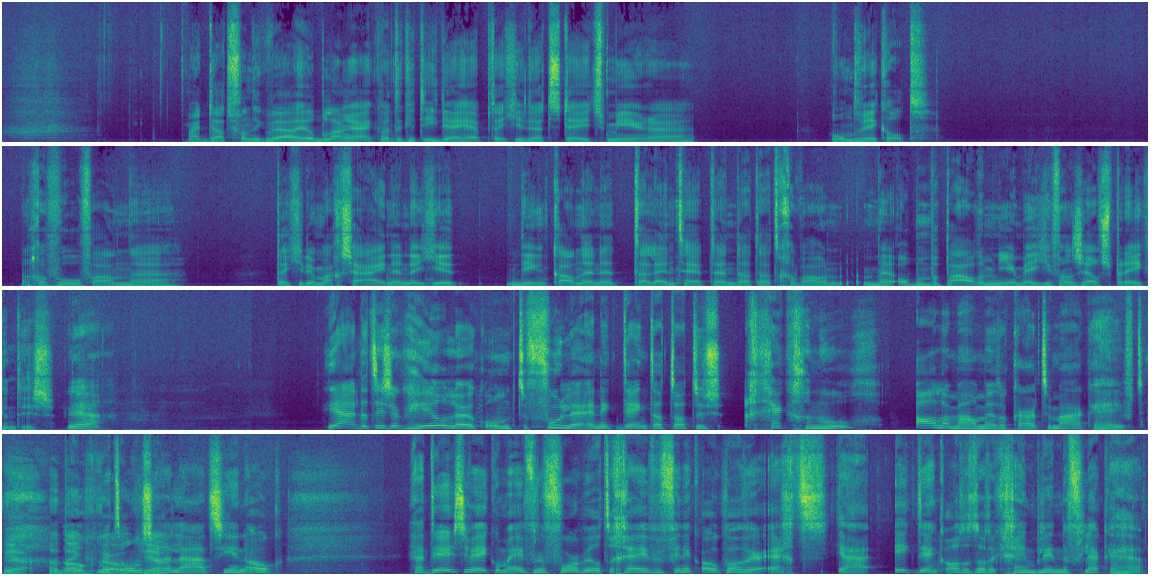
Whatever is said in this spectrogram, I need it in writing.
Maar dat vond ik wel heel belangrijk, want ik het idee heb dat je dat steeds meer eh, ontwikkelt. Een gevoel van eh, dat je er mag zijn en dat je dingen kan en het talent hebt en dat dat gewoon op een bepaalde manier een beetje vanzelfsprekend is. ja. Ja, dat is ook heel leuk om te voelen. En ik denk dat dat dus gek genoeg allemaal met elkaar te maken heeft. Ja, dat denk ook ik met ook, onze ja. relatie. En ook ja, deze week, om even een voorbeeld te geven, vind ik ook wel weer echt. Ja, ik denk altijd dat ik geen blinde vlekken heb.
